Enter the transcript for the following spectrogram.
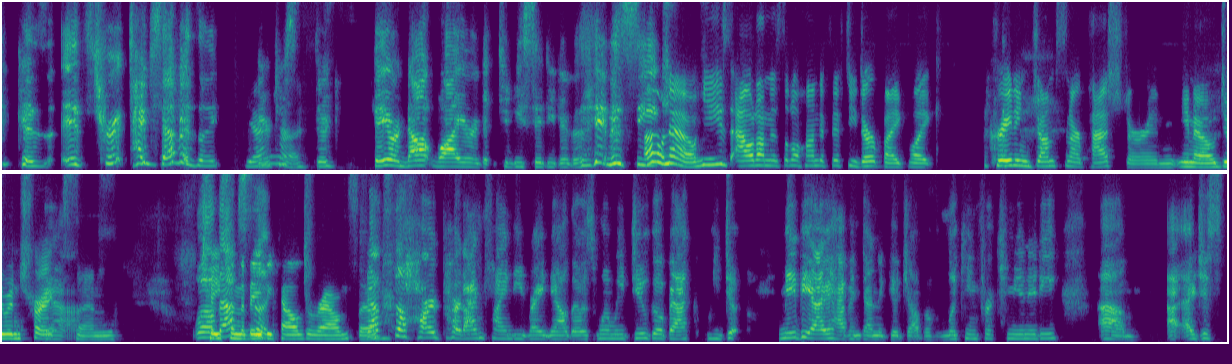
because it's true. Type sevens, like yeah. they're just they're they are not wired to be sitting in a, in a seat. Oh no, he's out on his little Honda 50 dirt bike, like creating jumps in our pasture and you know doing tricks yeah. and well, chasing the baby the, cows around. So that's the hard part I'm finding right now, though, is when we do go back, we do maybe I haven't done a good job of looking for community. Um, I, I just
